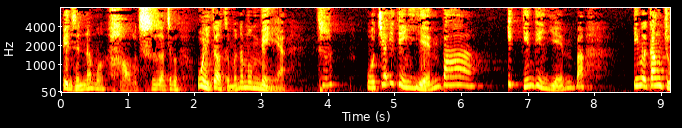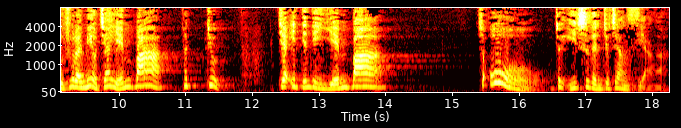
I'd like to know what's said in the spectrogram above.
变成那么好吃啊！这个味道怎么那么美呀？他说：“我加一点盐巴，一点点盐巴，因为刚煮出来没有加盐巴，他就加一点点盐巴。”说：“哦，这个愚痴的人就这样想啊，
